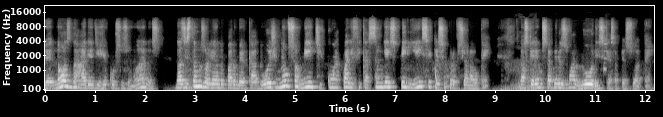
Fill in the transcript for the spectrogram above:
É, nós, da área de recursos humanos, nós estamos olhando para o mercado hoje não somente com a qualificação e a experiência que esse profissional tem. Nós queremos saber os valores que essa pessoa tem.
